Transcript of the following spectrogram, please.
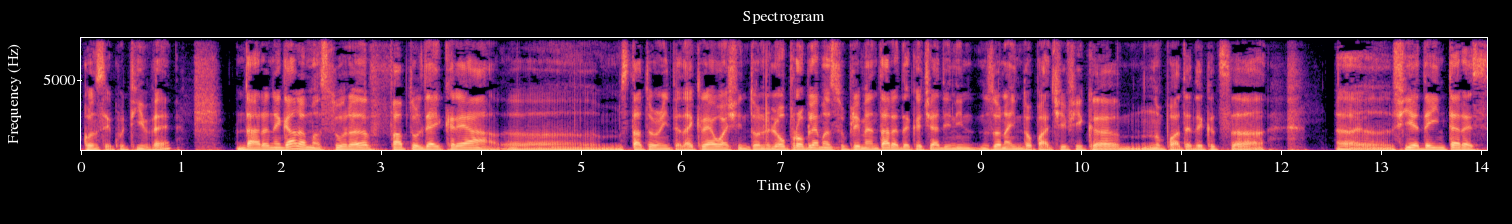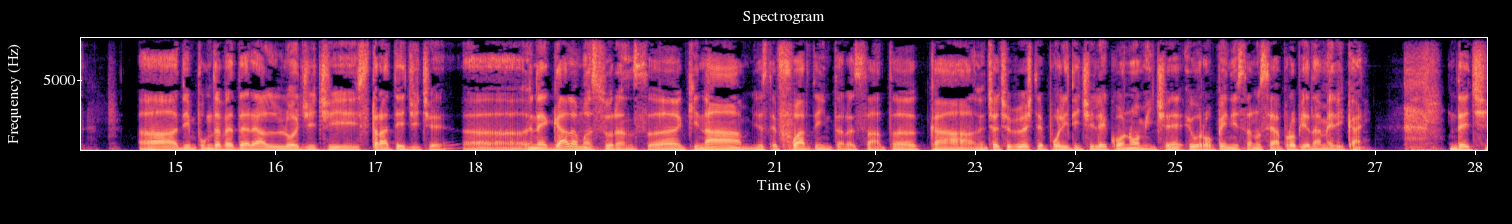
consecutive, dar în egală măsură faptul de a-i crea uh, Statele Unite, de a crea Washingtonului o problemă suplimentară decât cea din zona Indo-Pacifică, nu poate decât să uh, fie de interes. uh, din punct de vedere al logicii strategice. Uh, în egală măsură însă, China este foarte interesată ca, în ceea ce privește politicile economice, europenii să nu se apropie de americani. Deci,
